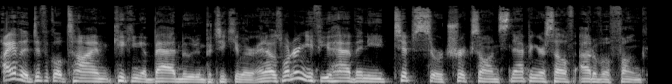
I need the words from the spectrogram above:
I have a difficult time kicking a bad mood in particular, and I was wondering if you have any tips or tricks on snapping yourself out of a funk.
